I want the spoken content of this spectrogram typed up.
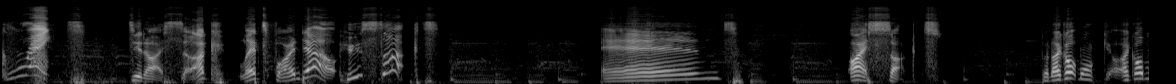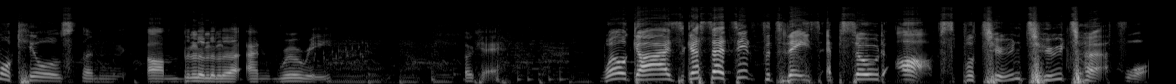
great! Did I suck? Let's find out who sucked! And I sucked. But I got more I got more kills than um blah, blah, blah, and Ruri. Okay. Well guys, I guess that's it for today's episode of Splatoon 2 Turf War.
